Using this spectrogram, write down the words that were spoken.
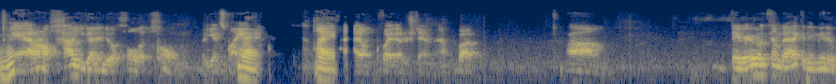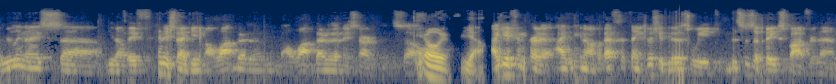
Mhm. And I don't know how you got into a hole at home against Miami. Right. I, Right. I don't quite understand that, but um, they were able to come back and they made a really nice. Uh, you know, they finished that game a lot better than a lot better than they started it. So Oh yeah. I give him credit. I you know, but that's the thing, especially this week. This is a big spot for them.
